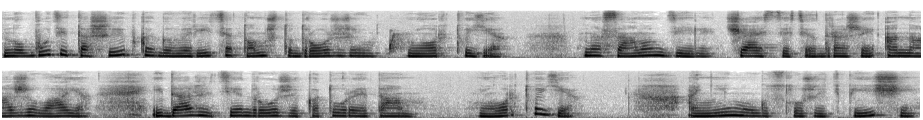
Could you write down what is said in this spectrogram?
Но будет ошибка говорить о том, что дрожжи мертвые. На самом деле часть этих дрожжей, она живая. И даже те дрожжи, которые там мертвые, они могут служить пищей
